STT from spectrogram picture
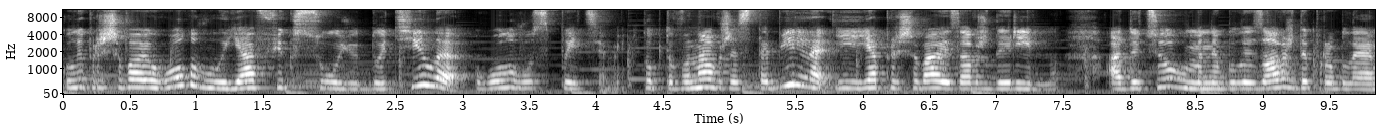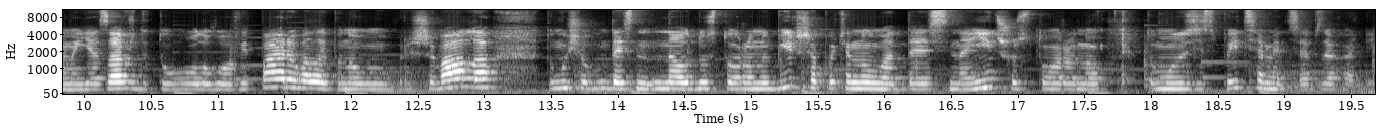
Коли пришиваю голову, я фіксую до тіла голову спицями. Тобто вона вже стабільна і я пришиваю завжди рівно. А до цього в мене були завжди проблеми. Я завжди ту голову відпарювала і по-новому пришивала, тому що десь на одну сторону більше потягнула, десь на іншу сторону. Тому зі спицями це взагалі.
